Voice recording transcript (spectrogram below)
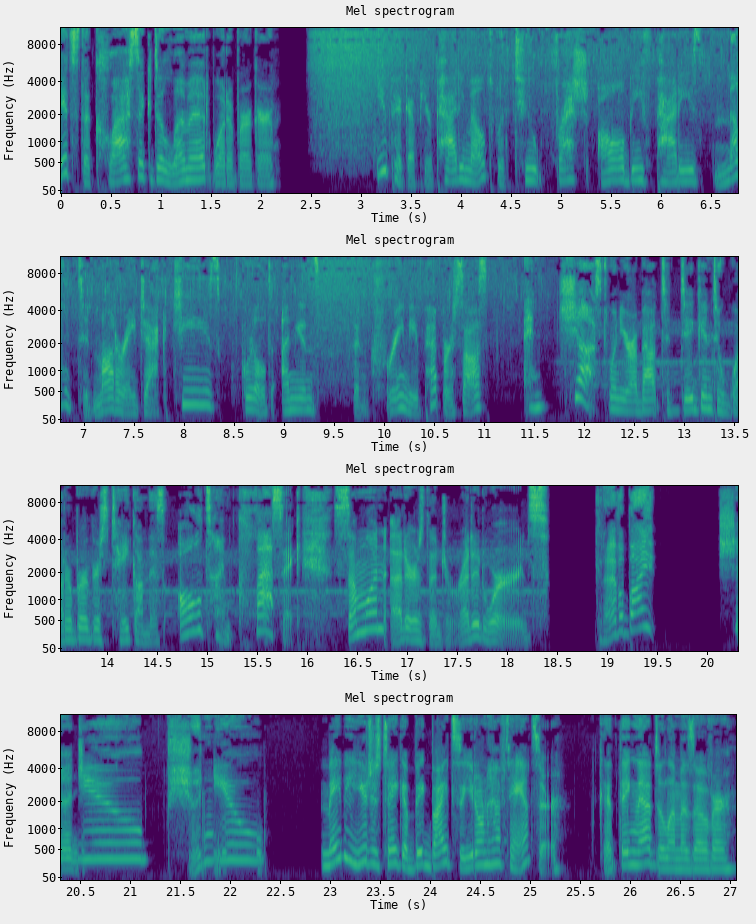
It's the classic dilemma at Whataburger. You pick up your patty melt with two fresh all beef patties, melted Monterey Jack cheese, grilled onions, and creamy pepper sauce. And just when you're about to dig into Whataburger's take on this all time classic, someone utters the dreaded words Can I have a bite? Should you? Shouldn't you? Maybe you just take a big bite so you don't have to answer. Good thing that dilemma's over.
